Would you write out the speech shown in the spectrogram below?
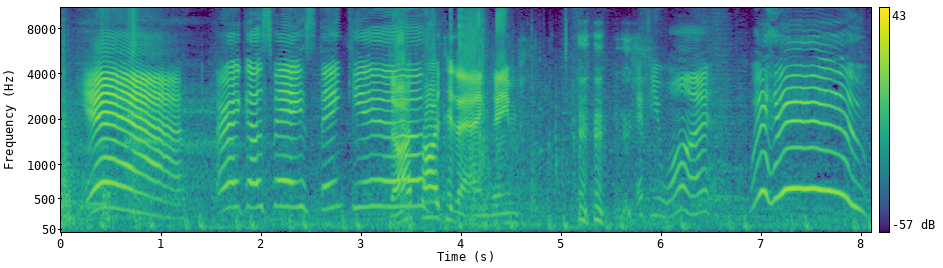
on. Yeah. All right, Ghostface. Thank you. I tried to the end game. If you want. Woohoo!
